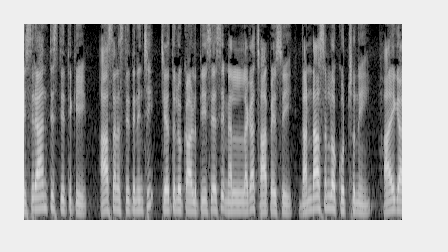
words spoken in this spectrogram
విశ్రాంతి స్థితికి ఆసన స్థితి నుంచి చేతులు కాళ్ళు తీసేసి మెల్లగా చాపేసి దండాసనంలో కూర్చుని హాయిగా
